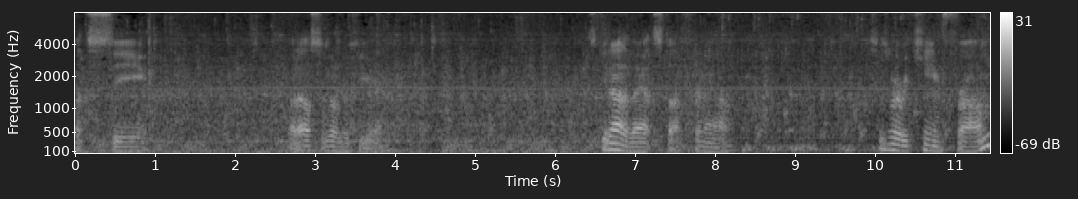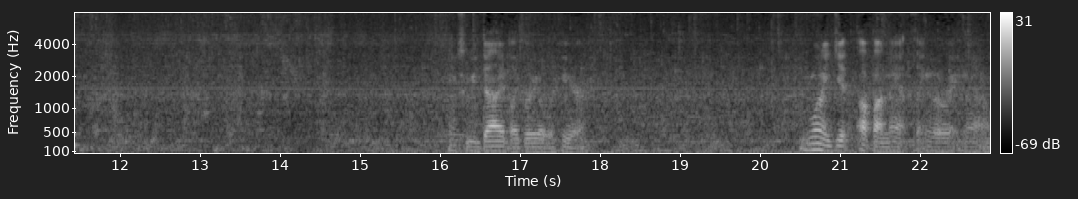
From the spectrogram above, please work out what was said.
Let's see. What else is over here? Let's get out of that stuff for now. This is where we came from. Actually, we died like right over here. We want to get up on that thing though right now.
